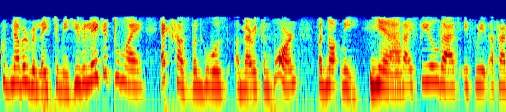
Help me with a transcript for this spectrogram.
could never relate to me. He related to my ex-husband, who was American-born, but not me. Yeah. And I feel that if we, if I'd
